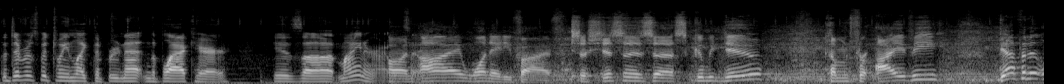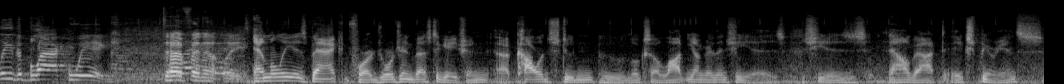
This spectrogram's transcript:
the difference between like the brunette and the black hair is uh, minor, I on say. I-185. So this is uh, Scooby Doo coming for Ivy. Definitely the black wig. Definitely. Emily is back for our Georgia investigation, a college student who looks a lot younger than she is. She has now got experience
